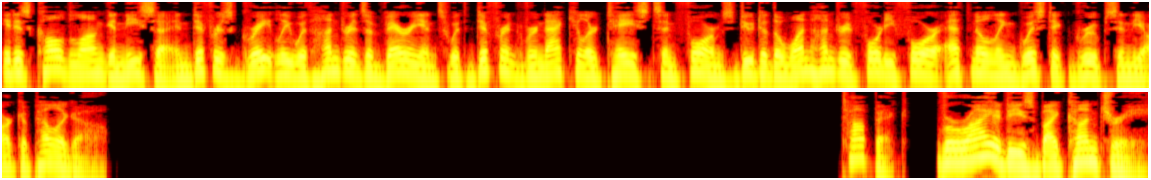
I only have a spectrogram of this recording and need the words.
it is called longanisa and differs greatly with hundreds of variants with different vernacular tastes and forms due to the 144 ethno-linguistic groups in the archipelago. Varieties by country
